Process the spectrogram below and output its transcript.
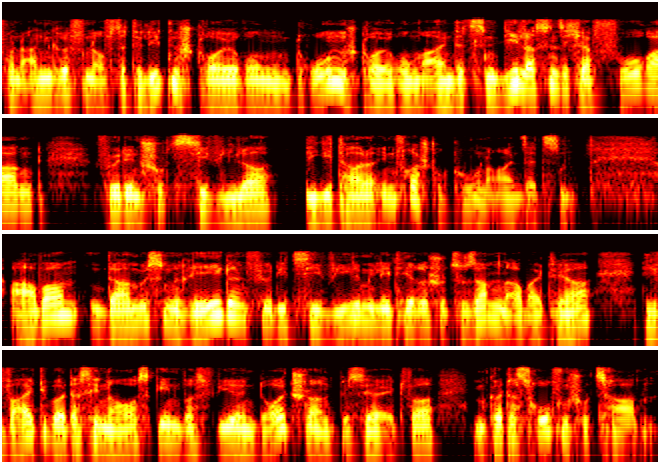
von Angriffen auf Satellitensteuerung und Drohnensteuerung einsetzen, die lassen sich hervorragend für den Schutz ziviler digitaler Infrastrukturen einsetzen. Aber da müssen Regeln für die zivil-militärische Zusammenarbeit her, die weit über das hinausgehen, was wir in Deutschland bisher etwa im Katastrophenschutz haben.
